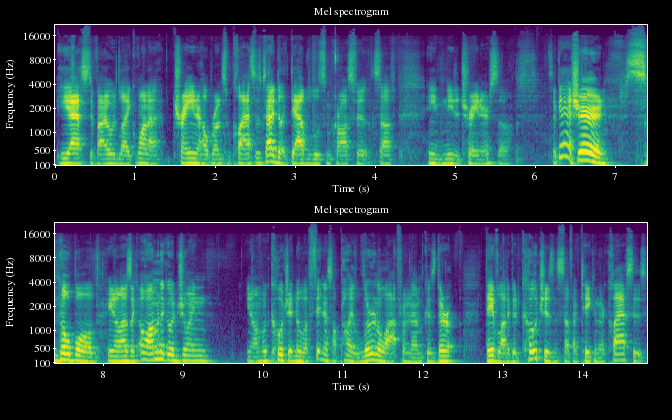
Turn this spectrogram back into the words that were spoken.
he asked if I would like want to train or help run some classes because I had to like dabble with some CrossFit and stuff, and he needed a trainer. So it's like, yeah, sure. And snowballed. You know, I was like, oh, I'm gonna go join. You know, I'm a coach at Nova Fitness. I'll probably learn a lot from them because they're they have a lot of good coaches and stuff. I've taken their classes.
